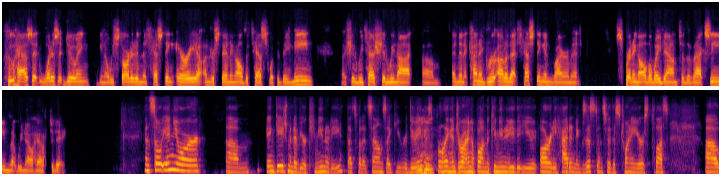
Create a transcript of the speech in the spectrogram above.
who has it what is it doing? You know we started in the testing area understanding all the tests. What did they mean? Uh, should we test? Should we not? Um, and then it kind of grew out of that testing environment spreading all the way down to the vaccine that we now have today and so in your um, engagement of your community that's what it sounds like you were doing mm-hmm. is pulling and drawing upon the community that you already had in existence for this 20 years plus uh,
